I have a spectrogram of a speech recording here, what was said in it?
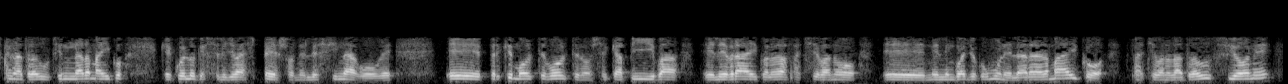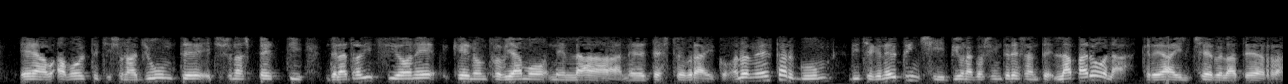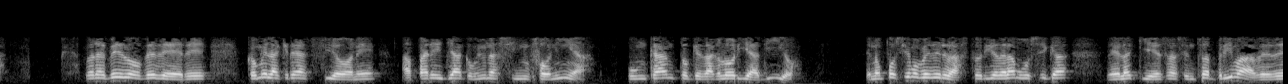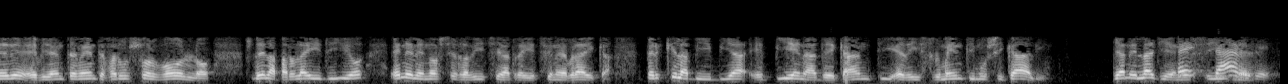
è una traduzione in aramaico che è quello che si leggeva spesso nelle sinagoghe, eh, perché molte volte non si capiva eh, l'ebraico, allora facevano eh, nel linguaggio comune l'aramaico, facevano la traduzione e a, a, volte ci sono aggiunte e ci sono aspetti della tradizione che non troviamo nella, nel testo ebraico. Allora nel Targum dice che nel principio, una cosa interessante, la parola crea il cielo e la terra. Allora è vedere come la creazione appare già come una sinfonia, un canto che dà gloria a Dio. E non possiamo vedere la storia della musica nella Chiesa senza prima vedere evidentemente fare un sorvollo della parola di Dio e nelle nostre radici della tradizione ebraica, perché la Bibbia è piena di canti e di strumenti musicali. Già nella Genesi... Eh, Davide.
